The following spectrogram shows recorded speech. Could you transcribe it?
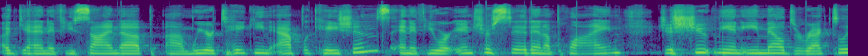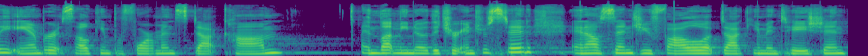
Again, if you sign up, um, we are taking applications, and if you are interested in applying, just shoot me an email directly, amber at selkingperformance.com and let me know that you're interested and i'll send you follow-up documentation.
